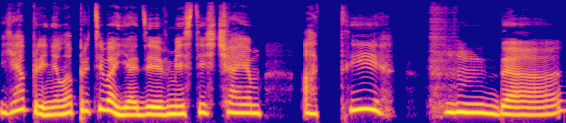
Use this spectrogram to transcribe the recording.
Я приняла противоядие вместе с чаем — а ты... да...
